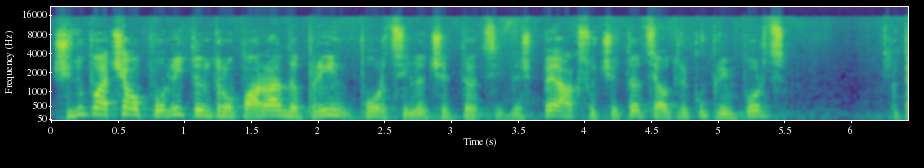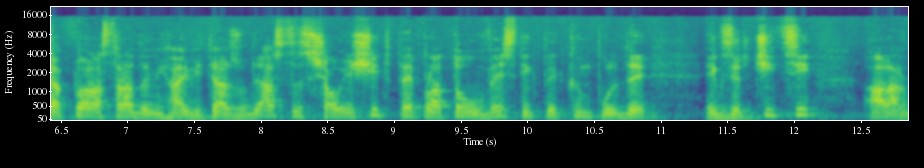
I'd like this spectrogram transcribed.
și după aceea au pornit într-o paradă prin porțile cetății. Deci pe axul cetății au trecut prin porți pe actuala stradă Mihai Viteazul de astăzi și au ieșit pe platoul vestic, pe câmpul de exerciții al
